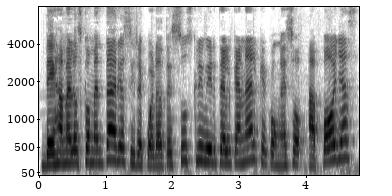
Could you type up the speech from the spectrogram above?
Déjame los comentarios y recuérdate suscribirte al canal que con eso apoyas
